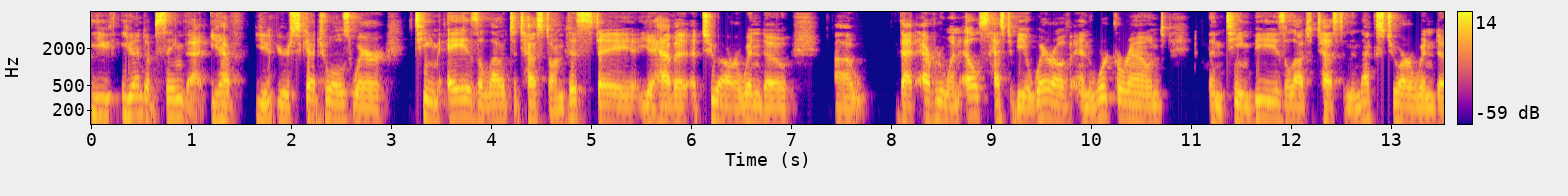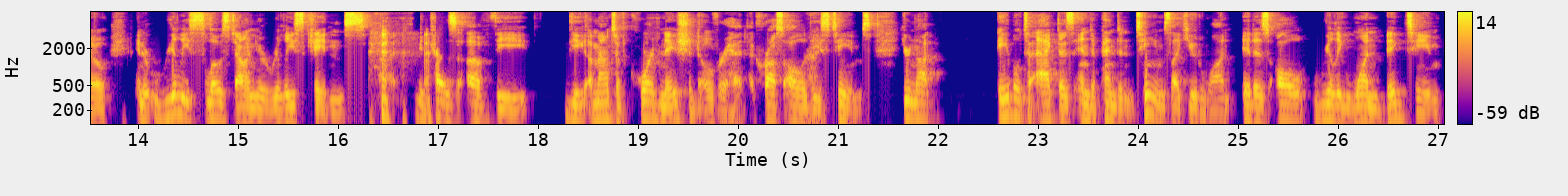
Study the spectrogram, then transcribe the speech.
You you end up seeing that you have you, your schedules where team A is allowed to test on this day. You have a, a two hour window uh, that everyone else has to be aware of and work around. And team B is allowed to test in the next two hour window. And it really slows down your release cadence uh, because of the the amount of coordination overhead across all of right. these teams. You're not able to act as independent teams like you'd want. It is all really one big team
